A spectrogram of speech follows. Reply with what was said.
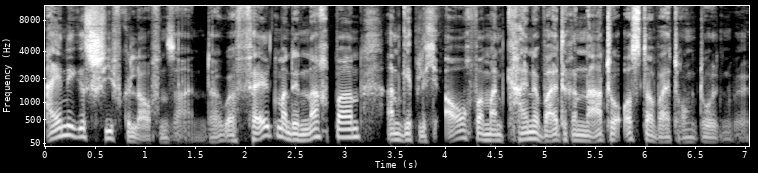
einiges schiefgelaufen sein. Da überfällt man den Nachbarn angeblich auch, weil man keine weitere NATO-Osterweiterung dulden will.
